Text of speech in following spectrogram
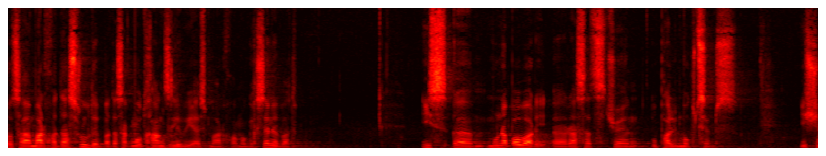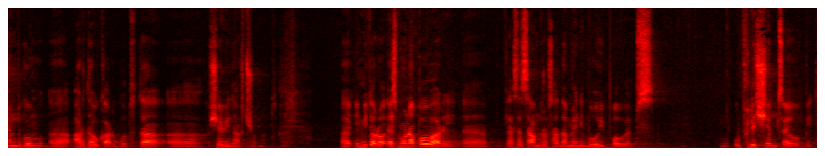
როცა მარხვა დასრულდება და საკმაოდ ხანგრძლივია ეს მარხვა, მოგეხსენებათ ის მონაპოვარი, რასაც ჩვენ უფალი მოგცემს, ის შემდგომ არ დავკარგოთ და შევინარჩუნოთ. იმიტომ რომ ეს მონაპოვარი, რასაც ამ დროს ადამიანი მოიპოვებს უფლის შემწეობით,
